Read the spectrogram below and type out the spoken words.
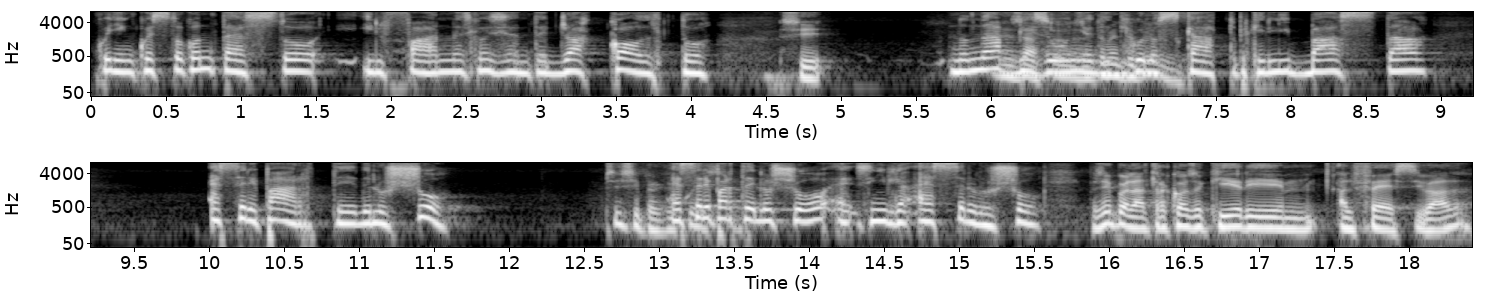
quindi in questo contesto il fan si sente già accolto, Sì, non ha Esatto, bisogno di, di quello così. scatto perché gli basta essere parte dello show. sì, sì perché Essere questo- parte dello show è- significa essere lo show. Per esempio, l'altra cosa che ieri mh, al festival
